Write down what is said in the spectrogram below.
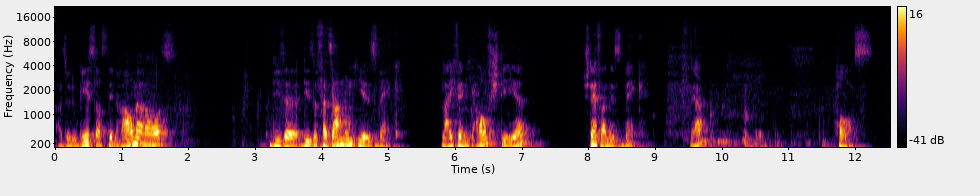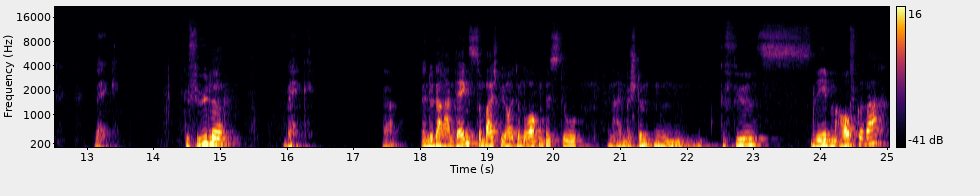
Also du gehst aus dem Raum heraus, diese, diese Versammlung hier ist weg. Gleich wenn ich aufstehe, Stefan ist weg. Ja? Pause. Weg. Gefühle weg. Ja? Wenn du daran denkst, zum Beispiel heute Morgen bist du in einem bestimmten Gefühlsleben aufgewacht,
